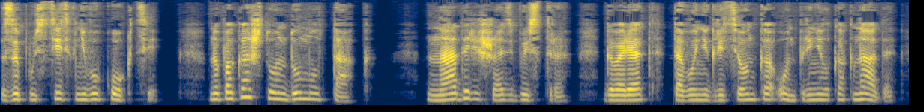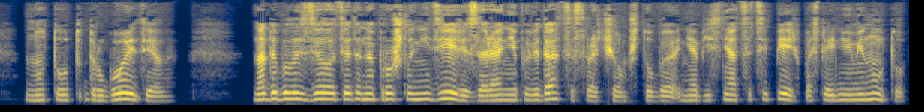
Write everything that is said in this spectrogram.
запустить в него когти. Но пока что он думал так. Надо решать быстро. Говорят, того негритенка он принял как надо, но тут другое дело. Надо было сделать это на прошлой неделе, заранее повидаться с врачом, чтобы не объясняться теперь, в последнюю минуту,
